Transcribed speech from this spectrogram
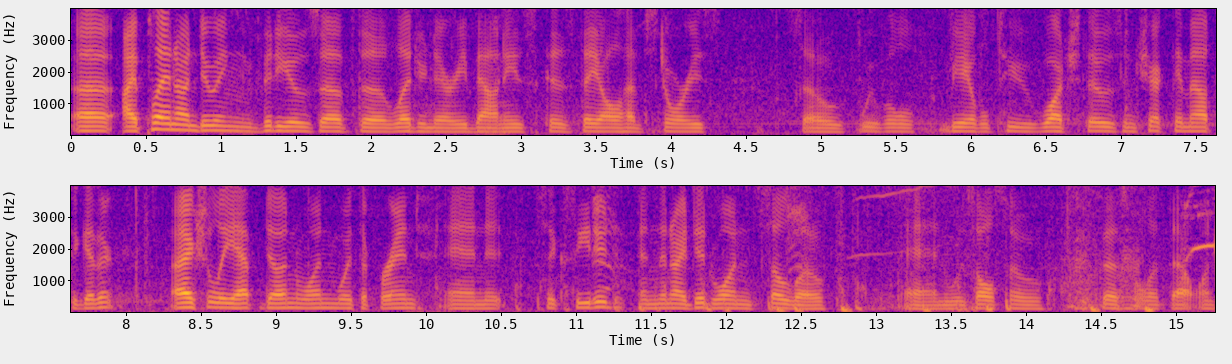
Uh, I plan on doing videos of the legendary bounties because they all have stories, so we will be able to watch those and check them out together. I actually have done one with a friend and it succeeded, and then I did one solo and was also successful at that one.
